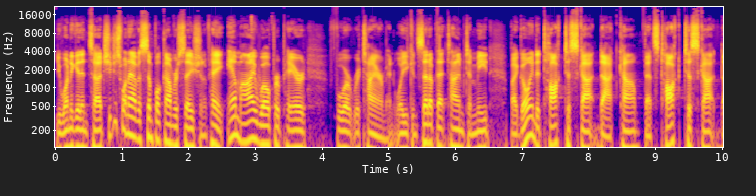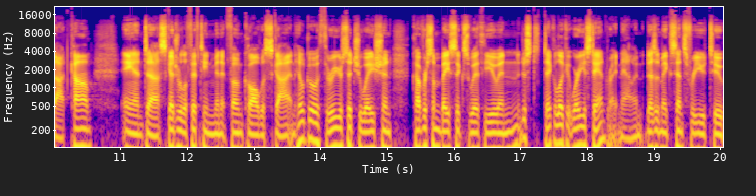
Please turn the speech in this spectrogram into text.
you want to get in touch, you just want to have a simple conversation of, hey, am I well prepared? for retirement? Well, you can set up that time to meet by going to talktoscott.com. That's talktoscott.com and uh, schedule a 15 minute phone call with Scott, and he'll go through your situation, cover some basics with you, and just take a look at where you stand right now. And does it make sense for you to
